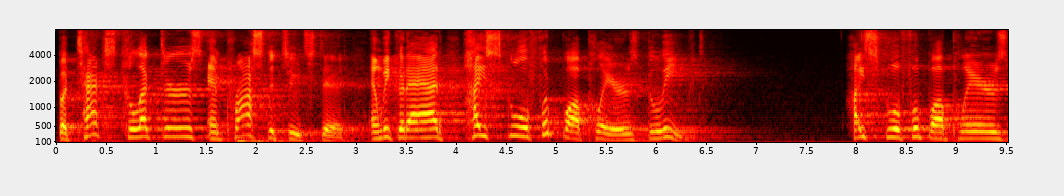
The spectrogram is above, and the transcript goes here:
But tax collectors and prostitutes did. And we could add high school football players believed. High school football players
